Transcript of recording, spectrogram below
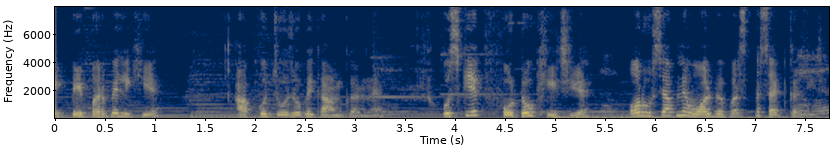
एक पेपर पे लिखिए आपको जो जो भी काम करना है उसकी एक फ़ोटो खींचिए और उसे अपने वॉलपेपर्स पे सेट कर लीजिए।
